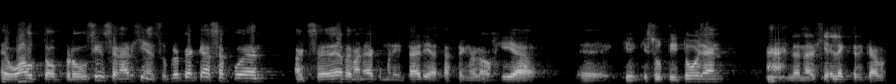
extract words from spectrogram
o autoproducirse energía en su propia casa puedan acceder de manera comunitaria a estas tecnologías eh, que, sustituyen la energía eléctrica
